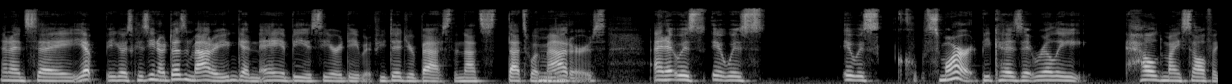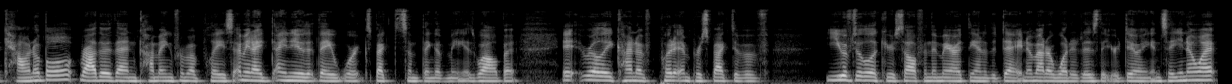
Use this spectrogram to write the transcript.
and I'd say, "Yep." He goes, "Because you know, it doesn't matter. You can get an A, a B, a C, or a D, but if you did your best, then that's that's what mm-hmm. matters." And it was it was it was smart because it really held myself accountable rather than coming from a place. I mean, I I knew that they were expected something of me as well, but it really kind of put it in perspective of you have to look yourself in the mirror at the end of the day, no matter what it is that you're doing, and say, you know what,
